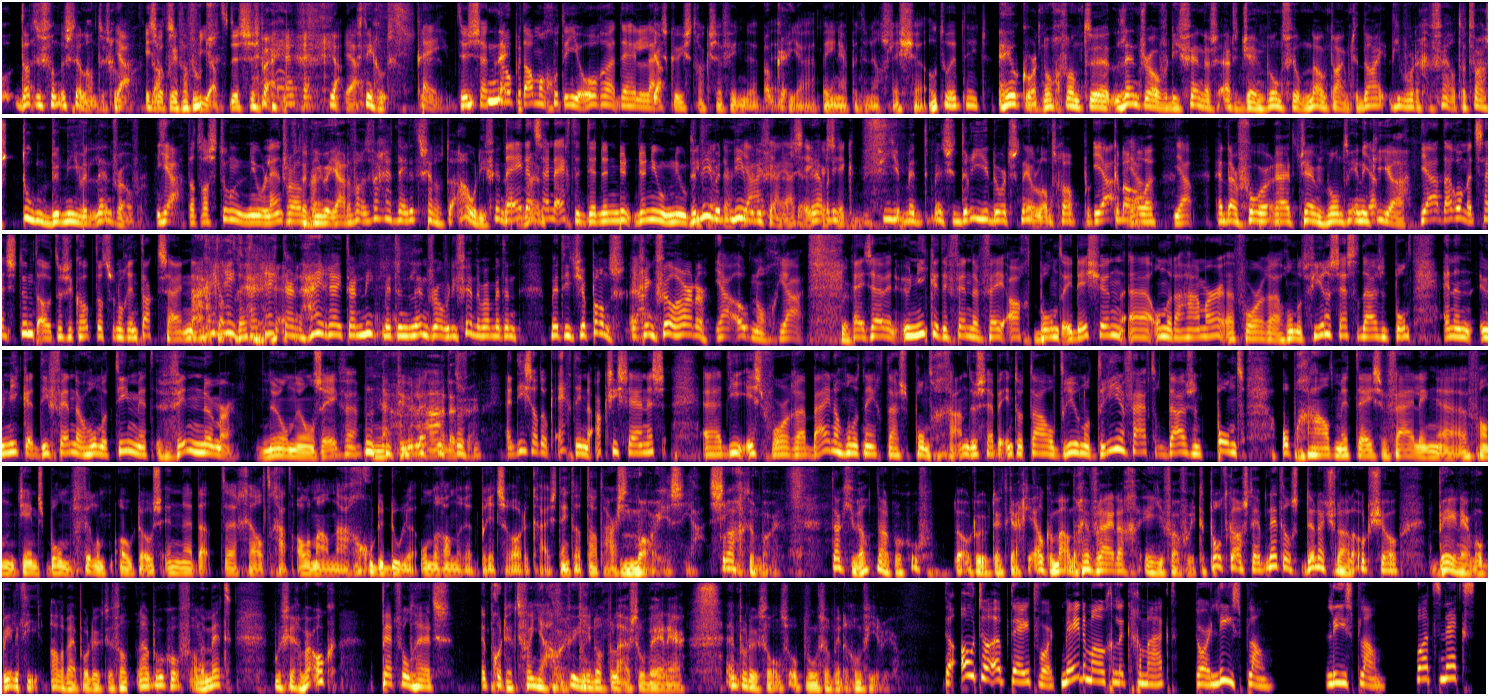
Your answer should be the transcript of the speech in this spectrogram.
Oh, dat is van de Stellantis groep. Ja, is Dat ook weer van Fiat. Dus pijn. Ja, Ja. is niet goed. nee, dus uh, Nee. knoop het allemaal goed in je oren. De hele lijst Ja. kun je straks eh, vinden Oké. via bnr.nl slash eh, auto-update. Heel kort nog, want eh, Land Rover Defenders uit de James Bond film No Time to Die, die worden geveild. Dat was toen de nieuwe Land Rover. Ja, dat was toen de nieuwe Land Rover. De nieuwe, ja, dat was, nee, dat zijn nog de oude Defenders. Nee, dat zijn de echte, de, de, de, de nieuwe, nieuw de nieuwe, Defender. nieuwe ja, Defenders. Ja, zeker, je met, met z'n drieën door het sneeuwlandschap knallen. ja. En daarvoor rijdt James Bond in een. Kia. Ja, daarom. Het zijn stuntauto's. Ik hoop dat ze nog intact zijn. Maar hij, reed, hij, reed daar, hij reed daar niet met een Land Rover Defender, maar met, een, met iets Japans. Hij Ja. ging veel harder. Ja, ook nog. Ja. Ze hebben een unieke Defender V8 Bond Edition eh, onder de hamer eh, voor eh, 164.000 pond. En een unieke Defender 110 met VIN-nummer 007, natuurlijk. Ah, dat is fijn. En die zat ook echt in de actiescènes. Eh, die is voor eh, bijna 190.000 pond gegaan. Dus ze hebben in totaal 353.000 pond opgehaald met deze veiling eh, van James Bond filmauto's. En eh, dat eh, geld gaat allemaal naar goede doelen. Onder andere het Britse Rode Kruis. Ik denk dat dat hartstikke Mooi. mooi is. Ja, zeker. Prachtig mooi. Dankjewel, Nout Broekhoff. De auto-update krijg je elke maandag en vrijdag in je favoriete podcast. Hebt net als de Nationale Autoshow, BNR Mobility. Allebei producten van Nout Broekhoff, van de Met, moet ik zeggen. Maar ook Petrolheads Een product van jou. kun je hier nog beluisteren op BNR. En product van ons op woensdagmiddag om 4 uur. De auto-update wordt mede mogelijk gemaakt door Leaseplan. Leaseplan. What's next?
